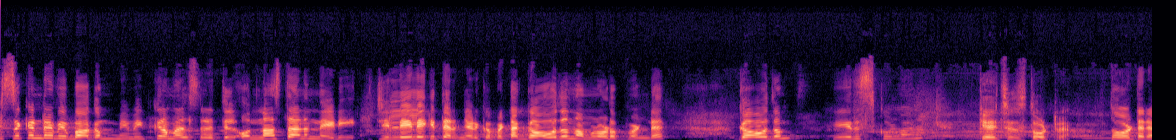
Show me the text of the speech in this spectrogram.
ഹയർ സെക്കൻഡറി വിഭാഗം മിമിക്രി മത്സരത്തിൽ ഒന്നാം സ്ഥാനം നേടി ജില്ലയിലേക്ക് തിരഞ്ഞെടുക്കപ്പെട്ട ഗൗതം നമ്മളോടൊപ്പം ഉണ്ട്. ഗൗതം ഏത് സ്കൂളാണ് K H S Thottara. Thottara.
